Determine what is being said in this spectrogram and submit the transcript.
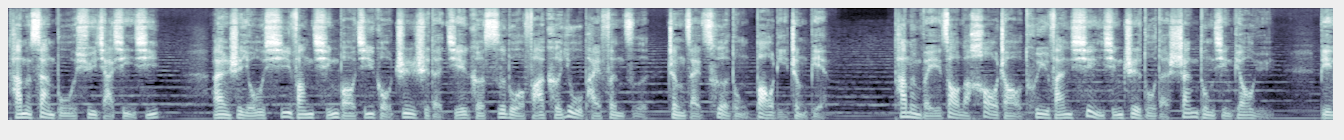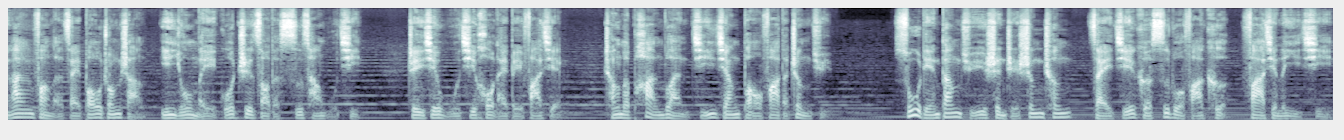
他们散布虚假信息，暗示由西方情报机构支持的捷克斯洛伐克右派分子正在策动暴力政变。他们伪造了号召推翻现行制度的煽动性标语，并安放了在包装上印有美国制造的私藏武器。这些武器后来被发现，成了叛乱即将爆发的证据。苏联当局甚至声称，在捷克斯洛伐克发现了一起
